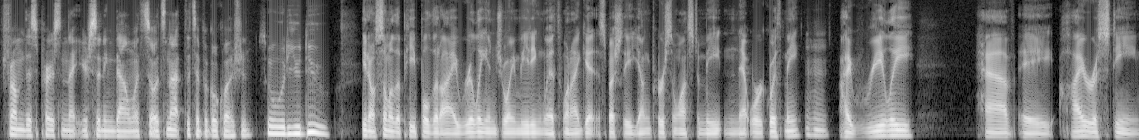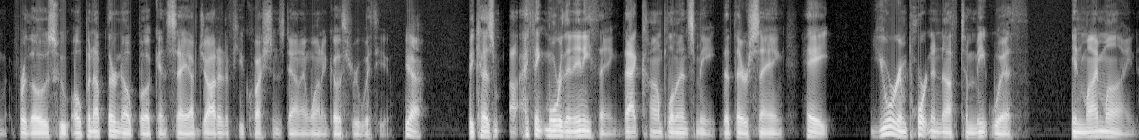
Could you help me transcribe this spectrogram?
from this person that you're sitting down with? So it's not the typical question. So what do you do? You know, some of the people that I really enjoy meeting with when I get, especially a young person wants to meet and network with me, Mm-hmm. I really have a higher esteem for those who open up their notebook and say, I've jotted a few questions down I want to go through with you. Yeah. Because I think more than anything, that compliments me that they're saying, Hey, you're important enough to meet with in my mind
